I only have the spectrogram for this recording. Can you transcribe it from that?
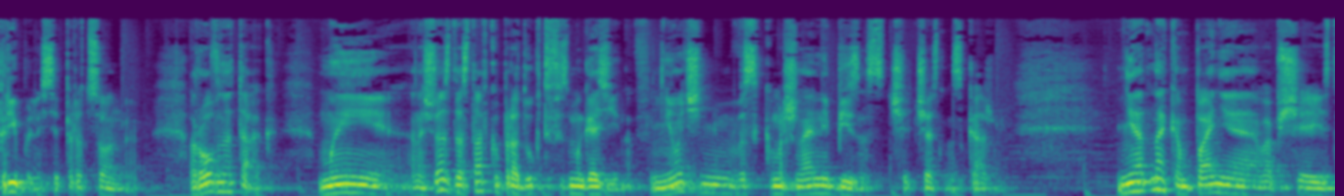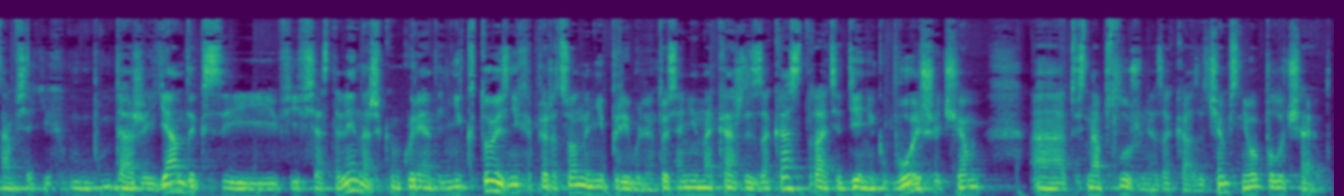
прибыльность операционную. Ровно так. Мы... Началась доставка продуктов из магазинов. Не очень высокомаржинальный бизнес, честно скажем. Ни одна компания вообще из там всяких, даже Яндекс и, и все остальные наши конкуренты, никто из них операционно не прибылен. То есть они на каждый заказ тратят денег больше, чем, а, то есть на обслуживание заказа, чем с него получают.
